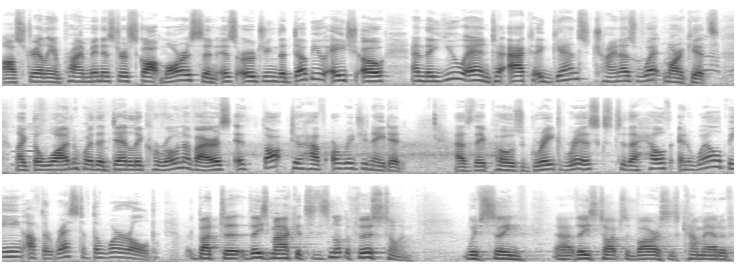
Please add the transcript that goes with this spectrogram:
Australian Prime Minister Scott Morrison is urging the WHO and the UN to act against China's wet markets, like the one where the deadly coronavirus is thought to have originated, as they pose great risks to the health and well being of the rest of the world. But uh, these markets, it's not the first time we've seen uh, these types of viruses come out of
